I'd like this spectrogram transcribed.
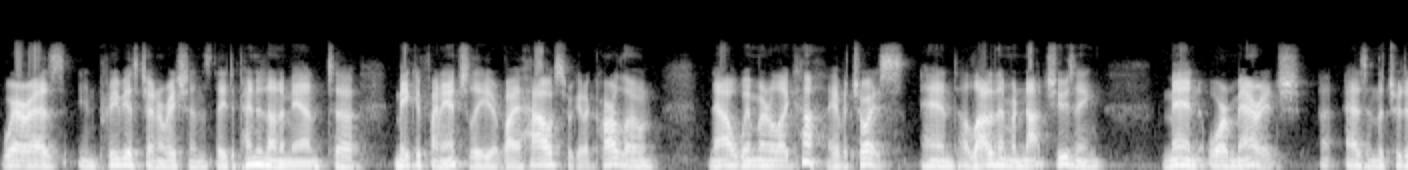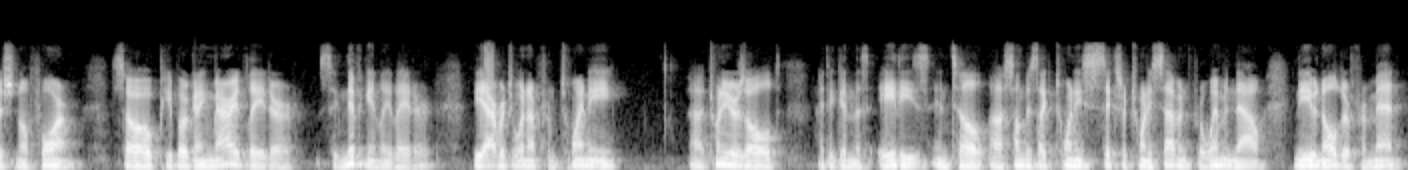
whereas in previous generations they depended on a man to make it financially or buy a house or get a car loan. Now women are like, huh, I have a choice, and a lot of them are not choosing men or marriage uh, as in the traditional form. So people are getting married later, significantly later. The average went up from 20, uh, 20 years old I think in the 80s until uh, something's like 26 or 27 for women now, and even older for men.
